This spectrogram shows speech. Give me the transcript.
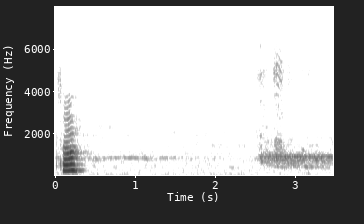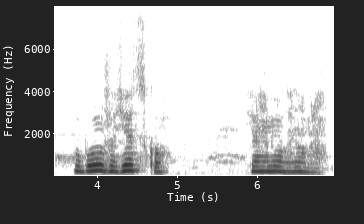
Co? O Boże, dziecko. Ja nie mogę, dobra.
